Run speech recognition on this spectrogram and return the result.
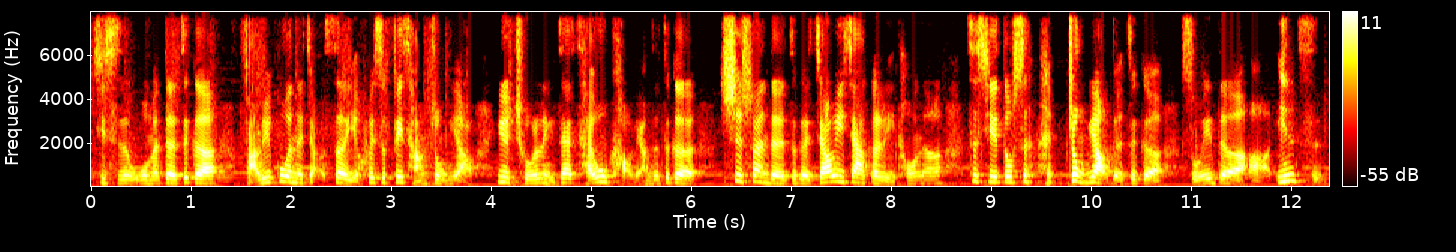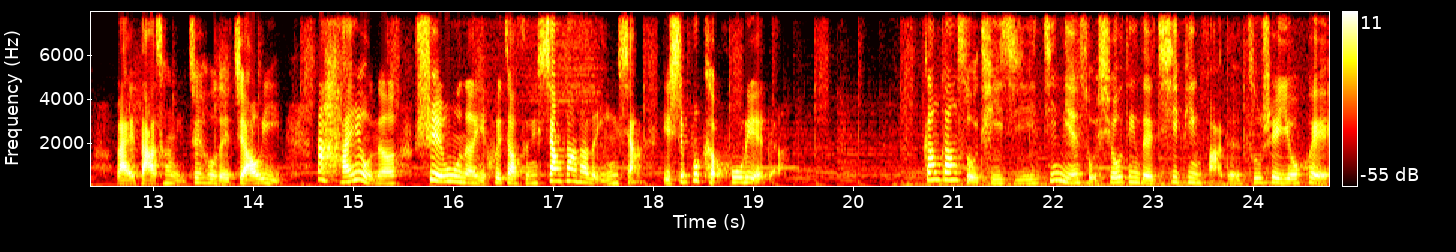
其实我们的这个法律顾问的角色也会是非常重要，因为除了你在财务考量的这个试算的这个交易价格里头呢，这些都是很重要的这个所谓的啊因子。来达成你最后的交易，那还有呢，税务呢也会造成相当大的影响，也是不可忽略的。刚刚所提及今年所修订的企并法的租税优惠，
